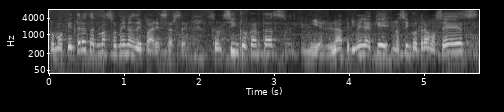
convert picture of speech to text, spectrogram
Como que tratan más o menos de parecerse. Son cinco cartas. Bien, la primera que nos encontramos es...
